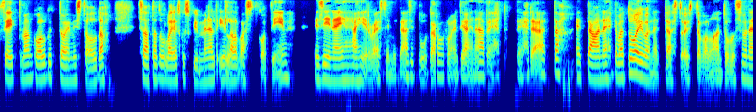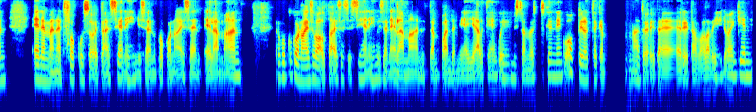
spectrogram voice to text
7.30 toimistolta, saattaa tulla joskus kymmeneltä illalla vasta kotiin, ja siinä ei ihan hirveästi mitään sit puutarhurointia enää tehdä. Että, että on ehkä, mä toivon, että tästä olisi tavallaan tullut sellainen enemmän, että fokusoitaisiin siihen ihmisen kokonaiseen elämään, joko kokonaisvaltaisesti siihen ihmisen elämään nyt tämän pandemian jälkeen, kun ihmiset on myöskin niin kuin oppinut tekemään töitä eri tavalla vihdoinkin,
